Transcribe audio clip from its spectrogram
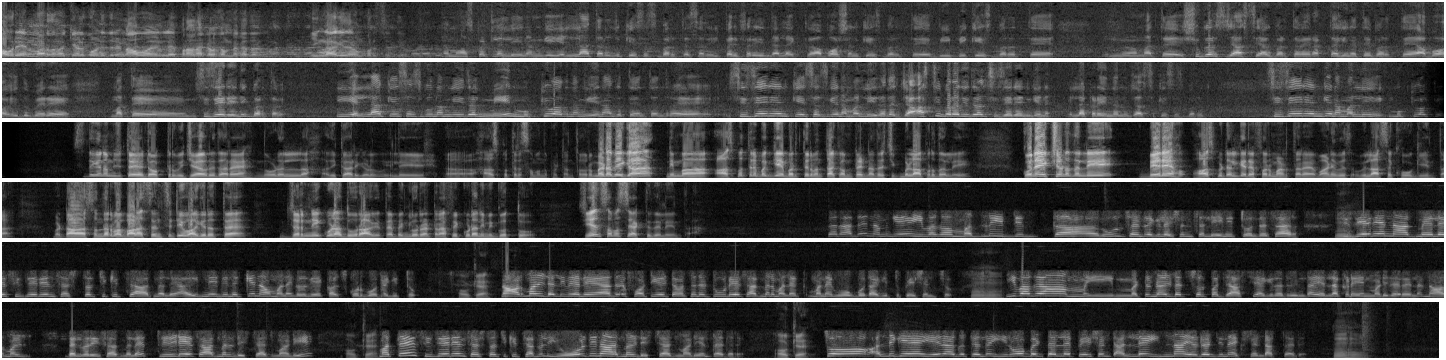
ಅವ್ರು ಏನು ಮಾಡಿದ್ರು ನಾವು ಕೇಳ್ಕೊಂಡಿದ್ರೆ, ನಾವು ಇಲ್ಲಿ ಪ್ರಾಣ ಕಳ್ಕೊಬೇಕಾದ್ರೆ ಹಿಂಗಾಗಿದೆ ನಮ್ಮ ಪರಿಸ್ಥಿತಿ. ನಮ್ಮ ಹಾಸ್ಪಿಟ್ಲಲ್ಲಿ ನಮಗೆ ಎಲ್ಲ ಥರದ್ದು ಕೇಸಸ್ ಬರುತ್ತೆ ಸರ್. ಇಲ್ಲಿ ಪೆರಿಫರಿಯಿಂದ ಲೈಕ್ ಅಬಾರ್ಷನ್ ಕೇಸ್ ಬರುತ್ತೆ ಬಿ ಪಿ ಕೇಸ್ ಬರುತ್ತೆ ಮತ್ತು ಶುಗರ್ಸ್ ಜಾಸ್ತಿ ಆಗಿ ಬರ್ತವೆ, ರಕ್ತಹೀನತೆ ಬರುತ್ತೆ, ಅಬೋ, ಇದು ಬೇರೆ, ಮತ್ತು ಸಿಸೇರಿಯನಿಗೆ ಬರ್ತವೆ. ಈ ಎಲ್ಲ ಕೇಸಸ್ಗೂ ನಮಗೆ ಇದರಲ್ಲಿ ಮೇನ್ ಮುಖ್ಯವಾಗಿ ನಮ್ಗೆ ಏನಾಗುತ್ತೆ ಅಂತಂದರೆ ಸಿಸೇರಿಯನ್ ಕೇಸಸ್ಗೆ ನಮ್ಮಲ್ಲಿ ಇರೋದು ಜಾಸ್ತಿ ಬರೋದು ಇದರಲ್ಲಿ ಸಿಸೇರಿಯನ್ಗೆ ಎಲ್ಲ ಕಡೆಯಿಂದನೂ ಜಾಸ್ತಿ ಕೇಸಸ್ ಬರೋದು. ಸಿಸೇರಿಯನ್ಗೆ ನಮ್ಮಲ್ಲಿ ಮುಖ್ಯವಾಗಿ ಸದ್ಯಕ್ಕೆ ನಮ್ಮ ಜೊತೆ ಡಾಕ್ಟರ್ ವಿಜಯ್ ಅವರಿದ್ದಾರೆ. ನೋಡಲ್ ಅಧಿಕಾರಿಗಳು, ಇಲ್ಲಿ ಆಸ್ಪತ್ರೆ ಸಂಬಂಧಪಟ್ಟಂಥವ್ರು ಮೇಡಮ್, ಈಗ ನಿಮ್ಮ ಆಸ್ಪತ್ರೆ ಬಗ್ಗೆ ಬರ್ತಿರುವಂಥ ಕಂಪ್ಲೇಂಟ್ ಅಂದರೆ ಚಿಕ್ಕಬಳ್ಳಾಪುರದಲ್ಲಿ ಕೊನೆ ಕ್ಷಣದಲ್ಲಿ ಬೇರೆ ಹಾಸ್ಪಿಟಲ್ಗೆ ರೆಫರ್ ಮಾಡ್ತಾರೆ, ವಾಣಿ ವಿಲಾಸಕ್ಕೆ ಹೋಗಿ ಅಂತ. ಬಟ್ ಆ ಸಂದರ್ಭ ಭಾಳ ಸೆನ್ಸಿಟಿವ್ ಆಗಿರುತ್ತೆ. ಜರ್ನಿ ಕೂಡ ದೂರ ಆಗುತ್ತೆ. ಬೆಂಗಳೂರಿನ ಟ್ರಾಫಿಕ್ ಕೂಡ ನಿಮಗೆ ಗೊತ್ತು. ಏನು ಸಮಸ್ಯೆ ಆಗ್ತಿದೆ ಇಲ್ಲಿ ಅಂತ? ಸರ್ ಅದೇ ನಮಗೆ ಇವಾಗ ಮೊದಲು ಇದ್ದಿದ್ದ ರೂಲ್ಸ್ ಅಂಡ್ ರೆಗ್ಯುಲೇಷನ್ಸ್ ಅಲ್ಲಿ ಏನಿತ್ತು ಅಂದ್ರೆ ಸರ್ ಸಿಜೇರಿಯನ್ ಆದ್ಮೇಲೆ ಸಿಜೇರಿಯನ್ ಶಸ್ತ್ರಚಿಕಿತ್ಸೆ ಆದ್ಮೇಲೆ ಐದನೇ ದಿನಕ್ಕೆ ನಾವು ಮನೆಗಳಿಗೆ ಕಳ್ಸಿಕೊಡ್ಬೋದಾಗಿತ್ತು. ನಾರ್ಮಲ್ ಡೆಲಿವರಿ ಆದ್ರೆ ಫಾರ್ಟಿ ಏಟ್ ಅವರ್ಸ್ ಅಂದ್ರೆ ಟೂ ಡೇಸ್ ಆದ್ಮೇಲೆ ಮನೆ ಮನೆಗೆ ಹೋಗ್ಬೋದಾಗಿತ್ತು ಪೇಷಂಟ್ಸ್ ಇವಾಗ ಈ ಮೆಟರ್ನಲ್ ಡೆತ್ ಸ್ವಲ್ಪ ಜಾಸ್ತಿ ಆಗಿರೋದ್ರಿಂದ ಎಲ್ಲ ಕಡೆ ಏನ್ ಮಾಡಿದ್ದಾರೆ ಅಂದ್ರೆ ನಾರ್ಮಲ್ ಡೆಲಿವರೀಸ್ ಆದ್ಮೇಲೆ ತ್ರೀ ಡೇಸ್ ಆದ್ಮೇಲೆ ಡಿಸ್ಚಾರ್ಜ್ ಮಾಡಿ ಓಕೆ ಮತ್ತೆ ಸಿಜೇರಿಯನ್ ಶಸ್ತ್ರಚಿಕಿತ್ಸೆ ಆದ್ಮೇಲೆ ಏಳು ದಿನ ಆದ್ಮೇಲೆ ಡಿಸ್ಚಾರ್ಜ್ ಮಾಡಿ ಅಂತ ಇದ್ದಾರೆ ಓಕೆ ಸೊ ಅಲ್ಲಿಗೆ ಏನಾಗುತ್ತೆ ಅಂದ್ರೆ ಇರೋ ಬೆಡ್ ಅಲ್ಲೇ ಪೇಷಂಟ್ ಅಲ್ಲೇ ಇನ್ನ ಎರಡೆರಡು ದಿನ ಎಕ್ಸ್ಟೆಂಡ್ ಆಗ್ತಾ ಇದೆ.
